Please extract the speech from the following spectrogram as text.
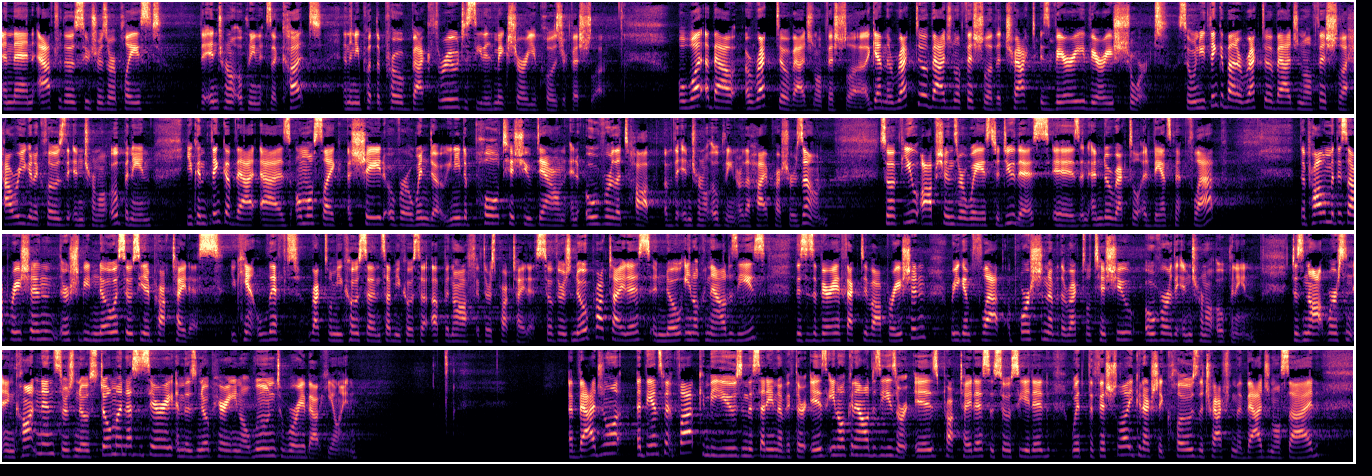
and then after those sutures are placed, the internal opening is a cut, and then you put the probe back through to see to make sure you've closed your fistula. Well, what about a rectovaginal fistula? Again, the rectovaginal fistula, the tract is very, very short. So when you think about a rectovaginal fistula, how are you going to close the internal opening? You can think of that as almost like a shade over a window. You need to pull tissue down and over the top of the internal opening or the high pressure zone. So a few options or ways to do this is an endorectal advancement flap. The problem with this operation, there should be no associated proctitis. You can't lift rectal mucosa and submucosa up and off if there's proctitis. So, if there's no proctitis and no anal canal disease, this is a very effective operation where you can flap a portion of the rectal tissue over the internal opening. Does not worsen incontinence, there's no stoma necessary, and there's no perianal wound to worry about healing. A vaginal advancement flap can be used in the setting of if there is anal canal disease or is proctitis associated with the fistula. You can actually close the tract from the vaginal side.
